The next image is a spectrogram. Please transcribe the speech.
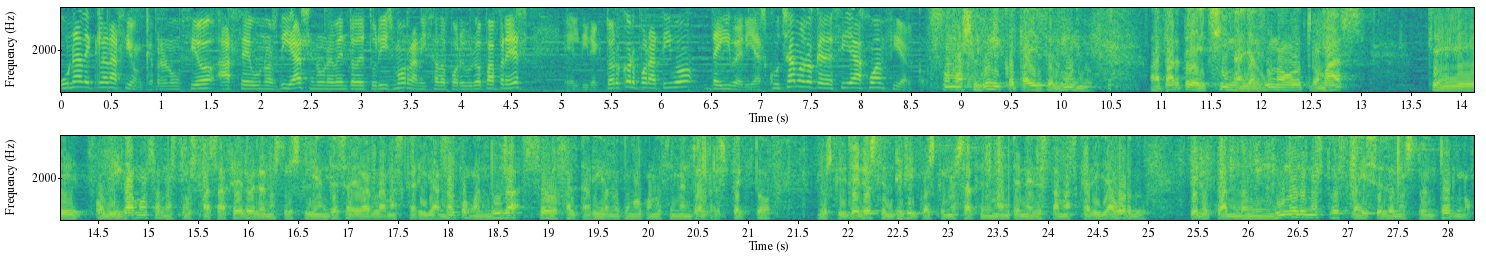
una declaración que pronunció hace unos días en un evento de turismo organizado por Europa Press el director corporativo de Iberia. Escuchamos lo que decía Juan Cierco. Somos el único país del mundo, aparte de China y alguno otro más, que obligamos a nuestros pasajeros y a nuestros clientes a llevar la mascarilla. No pongo en duda, solo faltaría, no tengo conocimiento al respecto, los criterios científicos que nos hacen mantener esta mascarilla a bordo. Pero cuando ninguno de nuestros países de nuestro entorno,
